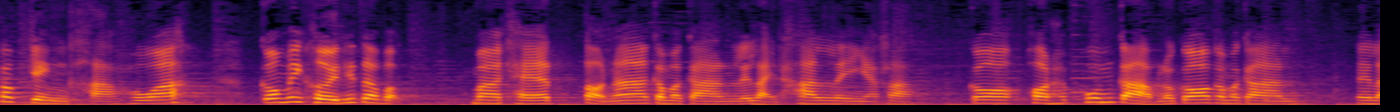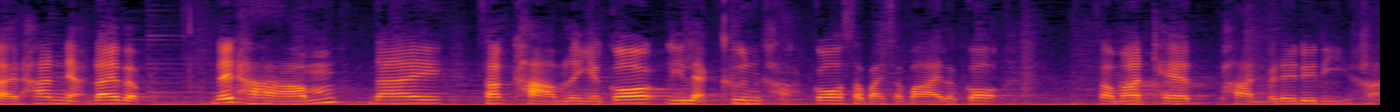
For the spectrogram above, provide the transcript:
ๆ ก็เก่งค่ะ เพราะว่า ก็ไม่เคยที่จะแบบมาแคสต่อหน้ากรรมการหลาย ๆ ท่านอะไรอย่างเงี้ยค่ะ ก็พอพุ่มกับแล้วก็กรรมการหลาย ๆ ท่านเนี่ยได้แบบได้ถามได้ซักถามอะไรเงี้ยก็รีแลกซ์ขึ้นค่ะ ก็สบายๆแล้วก็สามารถแคสผ่านไปได้ด้วยดีค่ะ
